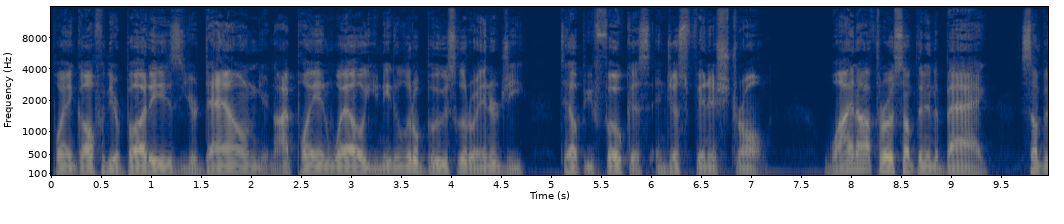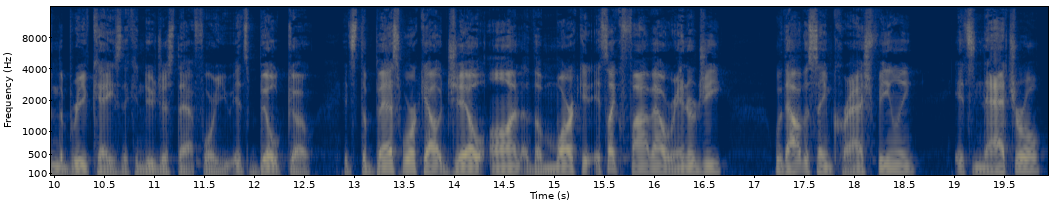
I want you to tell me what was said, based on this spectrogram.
playing golf with your buddies, you're down, you're not playing well, you need a little boost, a little energy to help you focus and just finish strong. Why not throw something in the bag, something in the briefcase that can do just that for you? It's Built Go. It's the best workout gel on the market. It's like five hour energy without the same crash feeling. It's natural,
